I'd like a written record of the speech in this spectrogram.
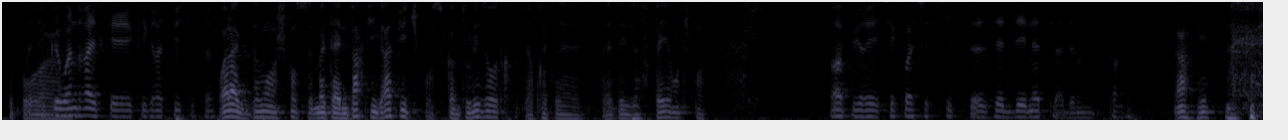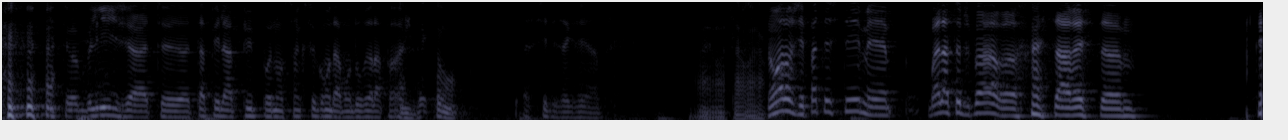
C'est pour. c'est euh, que OneDrive qui est, qui est gratuit, c'est ça. Voilà, exactement. Je pense. Mais t'as une partie gratuite, je pense, comme tous les autres. Puis après, t'as des offres payantes, je pense. Oh purée, c'est quoi ce site euh, ZDNet là de... Pardon. Ah oui, Qui t'oblige à te taper la pub pendant 5 secondes avant d'ouvrir la page. exactement. C'est assez désagréable. Ouais, ouais, ça, voilà. Non, alors j'ai pas testé, mais voilà, Touch Bar, euh, ça reste. euh,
